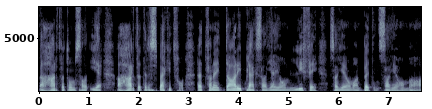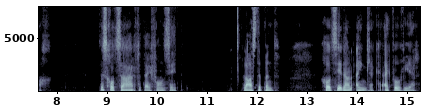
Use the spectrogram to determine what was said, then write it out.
'n hart wat hom sal eer, 'n hart wat respek het vir hom, dat vanuit daardie plek sal jy hom lief hê, sal jy hom aanbid en sal jy hom behaag. Dis God se hart wat hy vir ons het. Laaste punt. God sê dan eintlik, ek wil weer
